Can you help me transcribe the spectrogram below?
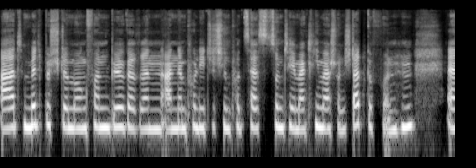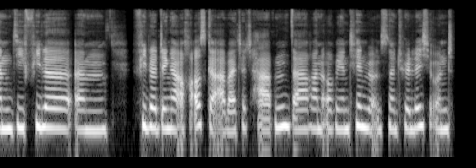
Art Mitbestimmung von Bürgerinnen an dem politischen Prozess zum Thema Klima schon stattgefunden, ähm, die viele ähm, viele Dinge auch ausgearbeitet haben. Daran orientieren wir uns natürlich und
